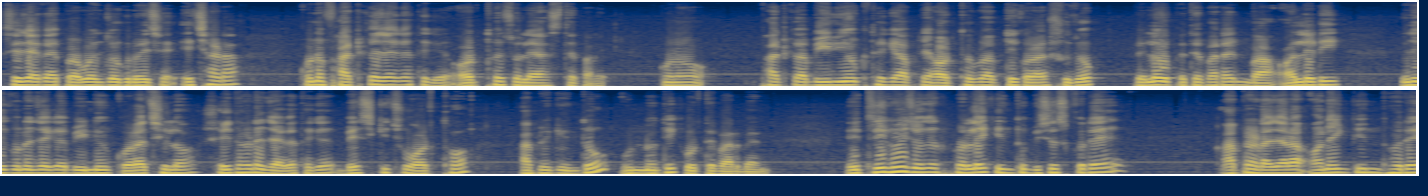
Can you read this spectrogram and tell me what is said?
সে জায়গায় প্রবল যোগ রয়েছে। এছাড়া কোনো ফাটকা জায়গা থেকে অর্থ চলে আসতে পারে। কোনো ফাটকা বিনিয়োগ থেকে আপনি অর্থপ্রাপ্তি করার সুযোগ পেলেও পেতে পারেন বা অলরেডি যদি কোনো জায়গায় বিনিয়োগ করা ছিল, সেই ধরনের জায়গা থেকে বেশ কিছু অর্থ আপনি কিন্তু উন্নতি করতে পারবেন। এই ত্রিগ্রহী যোগের ফলে কিন্তু বিশেষ করে আপনারা যারা অনেক দিন ধরে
